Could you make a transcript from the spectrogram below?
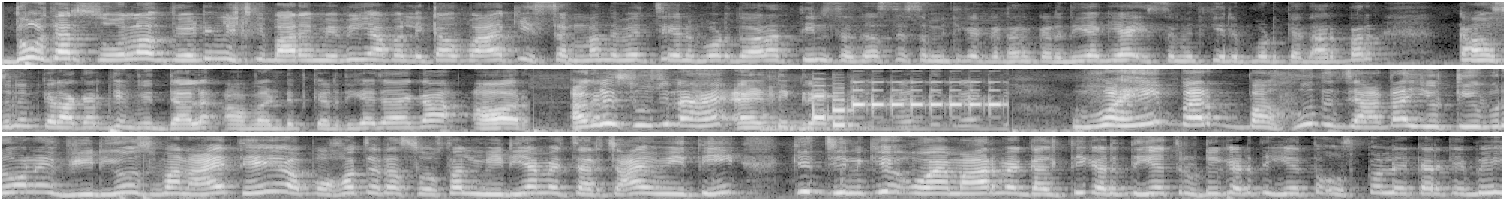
2016 वेटिंग लिस्ट के बारे में भी यहाँ पर लिखा हुआ है कि इस संबंध में चयन बोर्ड द्वारा तीन सदस्य समिति का गठन कर दिया गया। इस समिति की रिपोर्ट के आधार पर काउंसलिंग करा करके विद्यालय आवंटित कर दिया जाएगा। और अगली सूचना है एल ग्रेड वहीं पर बहुत ज़्यादा यूट्यूबरों ने वीडियोस बनाए थे और बहुत ज़्यादा सोशल मीडिया में चर्चाएँ हुई थी कि जिनकी ओएमआर में गलती कर दी है, त्रुटि कर दी है तो उसको लेकर के भी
